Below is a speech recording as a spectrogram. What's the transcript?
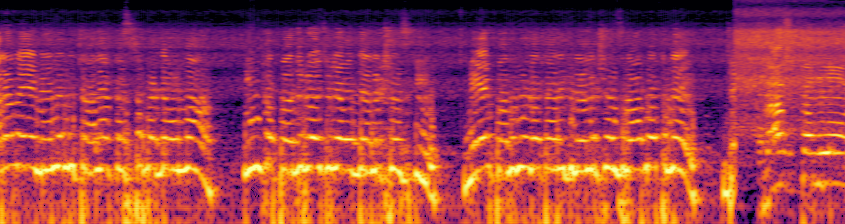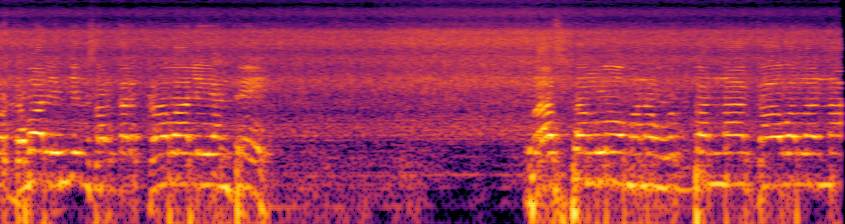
అరవై నెలలు చాలా కష్టపడ్డా ఉన్నా ఇంకా పది రోజులే ఉంది ఎలక్షన్స్కి మే పదమూడో తారీఖున ఎలక్షన్స్ రాబోతున్నాయి. రాష్ట్రంలో డబల్ ఇంజిన్ సర్కార్ కావాలి అంటే రాష్ట్రంలో మన ఉత్పన్న కావాలన్నా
